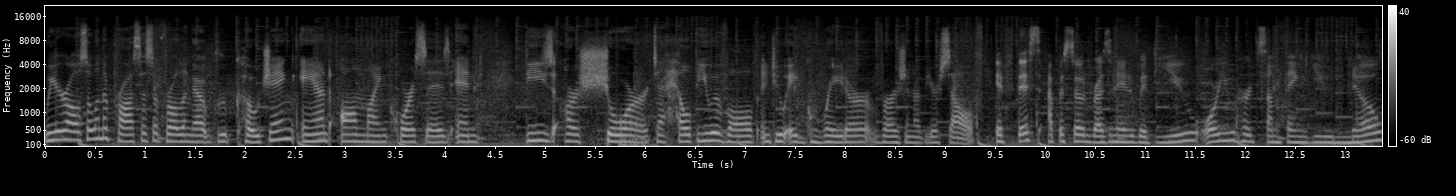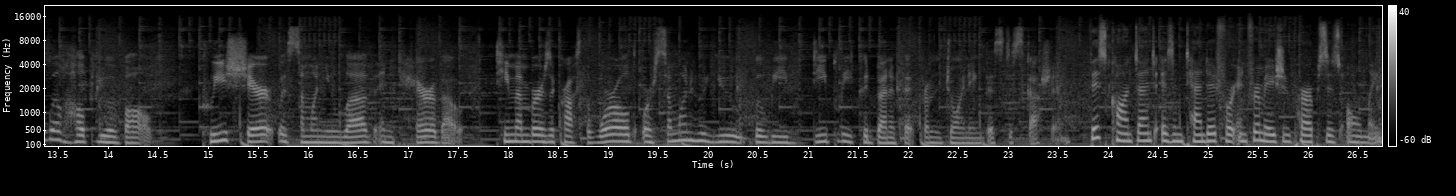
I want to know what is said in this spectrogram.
We are also in the process of rolling out group coaching and online courses and these are sure to help you evolve into a greater version of yourself. If this episode resonated with you or you heard something you know will help you evolve, please share it with someone you love and care about, team members across the world, or someone who you believe deeply could benefit from joining this discussion. This content is intended for information purposes only.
